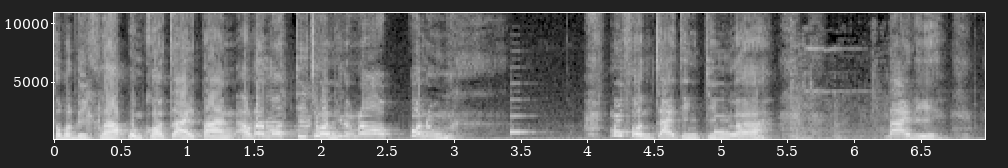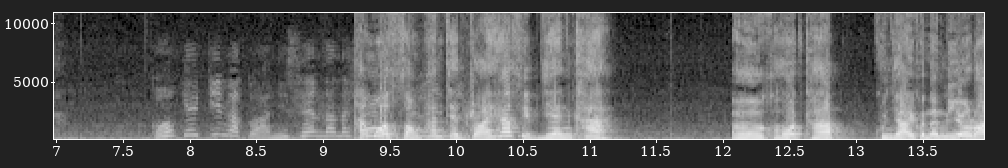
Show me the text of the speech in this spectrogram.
สวัสดีครับ ผมขอจ่ายตังค์เอาแล้วรถที่ชนข้างนอกพ่อหนุ่ม ไม่สนใจจริง ๆ เหรอ ได้ดิ ทั้งหมด 2,750 เยนค่ะ เออ ขอโทษครับ คุณยายคนนั้นมีอะไร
